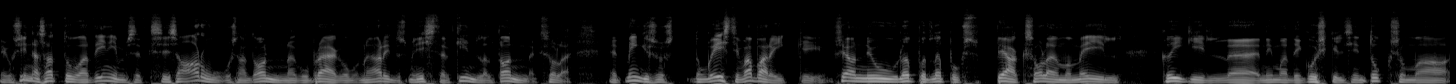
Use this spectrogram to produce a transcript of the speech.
ja kui sinna satuvad inimesed, kes ei saa aru, kus nad on, nagu praegune haridusminister kindlalt on, eks ole, et mingisugust nagu Eesti Vabariiki, see on ju lõppude lõpuks peaks olema meil kõigil äh, niimoodi kuskil siin tuksuma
